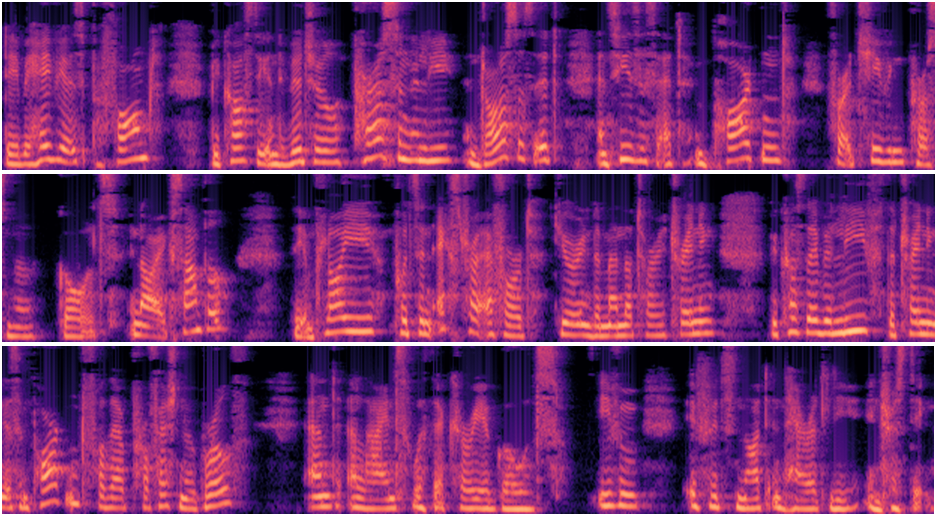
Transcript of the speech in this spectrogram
The behavior is performed because the individual personally endorses it and sees it as important for achieving personal goals. In our example, the employee puts in extra effort during the mandatory training because they believe the training is important for their professional growth and aligns with their career goals, even if it's not inherently interesting.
